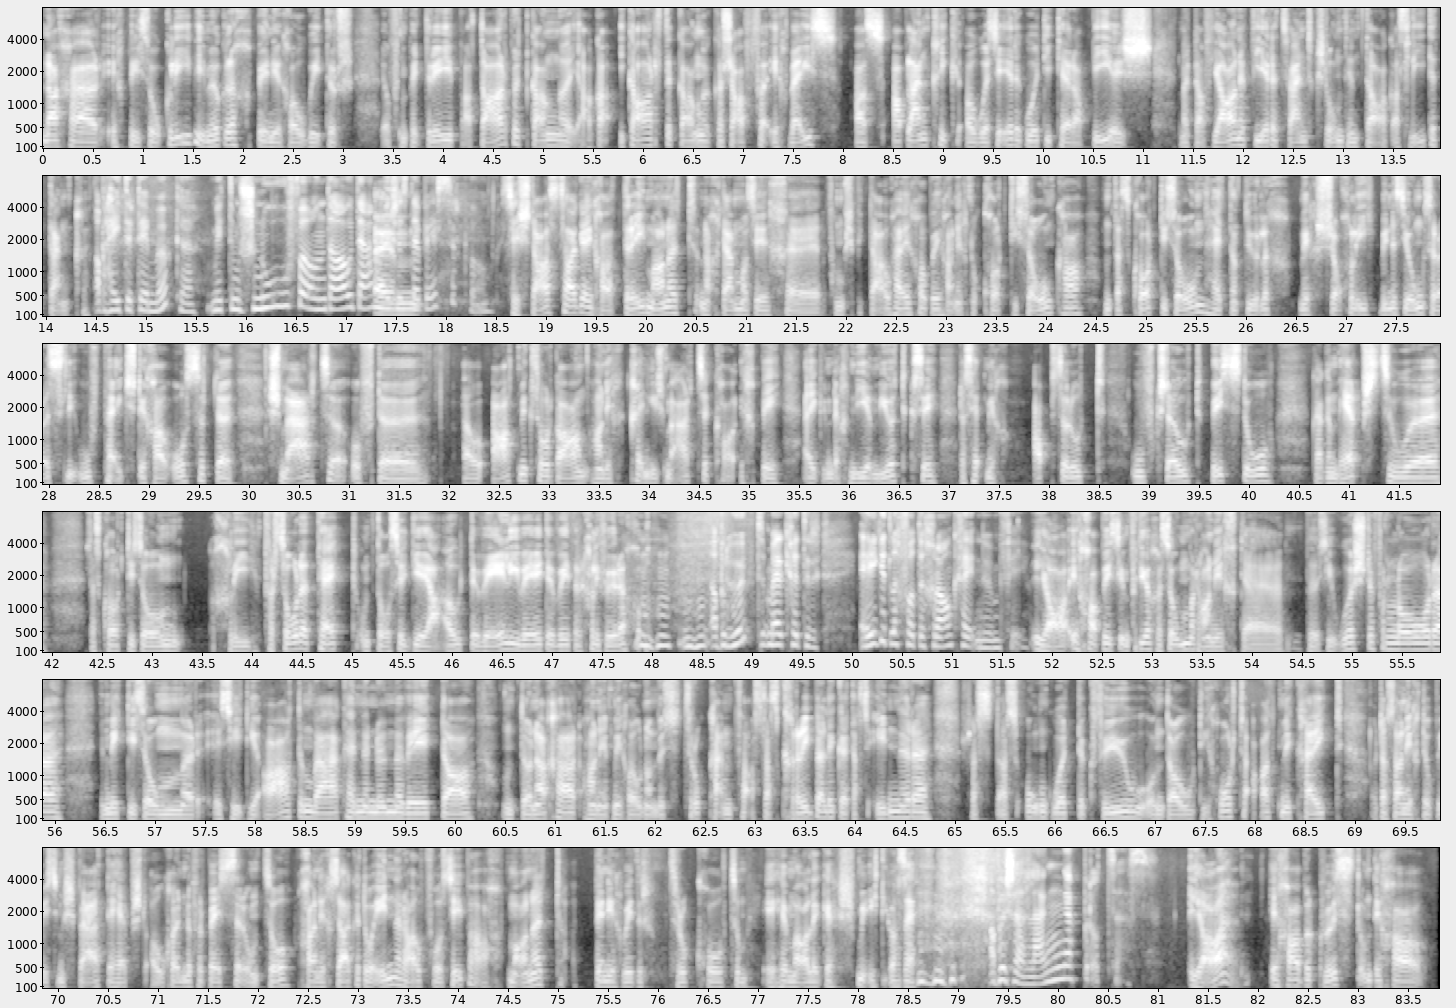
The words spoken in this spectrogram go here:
Nachher, ich bin so klein wie möglich, bin ich auch wieder auf dem Betrieb an die Arbeit gegangen, in den Garten gegangen, arbeiten. Ich weiss, als Ablenkung auch eine sehr gute Therapie ist. Man darf ja nicht 24 Stunden im Tag ans Leiden denken. Aber hat er den mögen? Mit dem Schnaufen und all dem ähm, ist es ähm, dann besser gegangen? Es ist das zu sagen, ich habe drei Monate, nachdem ich äh, vom Spital heimgekommen bin, habe ich noch Cortison gehabt. Und das Cortison hat natürlich mich schon ein bisschen wie ein junges Rössli aufgepeitscht. Ich habe außer den Schmerzen auf den Atmungsorgan habe ich keine Schmerzen gehabt. Ich bin eigentlich nie müde gewesen. Das hat mich absolut aufgestellt, bis du gegen den Herbst zu äh, das Cortison ein versorgt hat und da sind die alten Wähle wieder, wieder ein bisschen vorgekommen. Mhm, mhm. Aber heute merkt ihr eigentlich von der Krankheit nicht mehr viel? Ja, ich habe bis im frühen Sommer habe ich den bösen Husten verloren. Mitte Sommer sind die Atemwege mir nicht mehr wehgetan. Und danach habe ich mich auch noch zurückkämpfen Also das Kribbelige, das Innere, das, das ungute Gefühl und auch die Kurzatmigkeit, das habe ich da bis im späten Herbst auch können verbessern Und so kann ich sagen, innerhalb von sieben, acht Monaten bin ich wieder zurückgekommen zum ehemaligen Schmied Josef. aber es ist ein langer Prozess. Ja, ich habe gewusst und ich habe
